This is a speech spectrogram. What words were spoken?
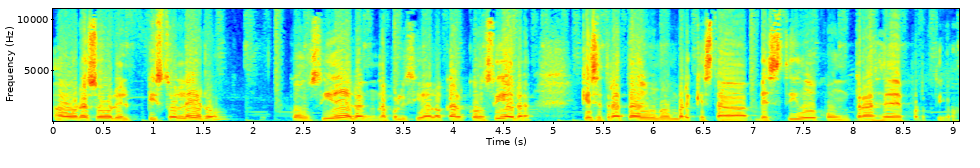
ahora sobre el pistolero consideran, la policía local considera que se trata de un hombre que está vestido con un traje deportivo.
